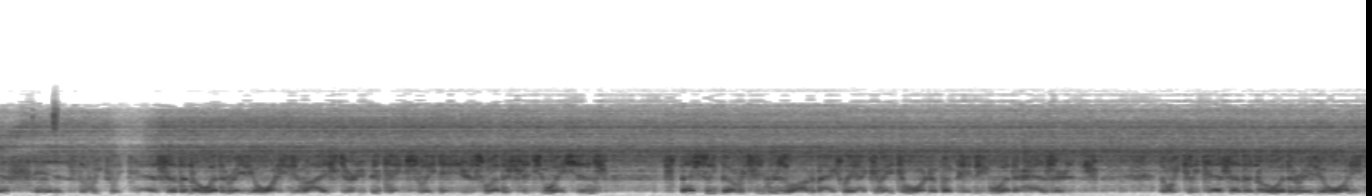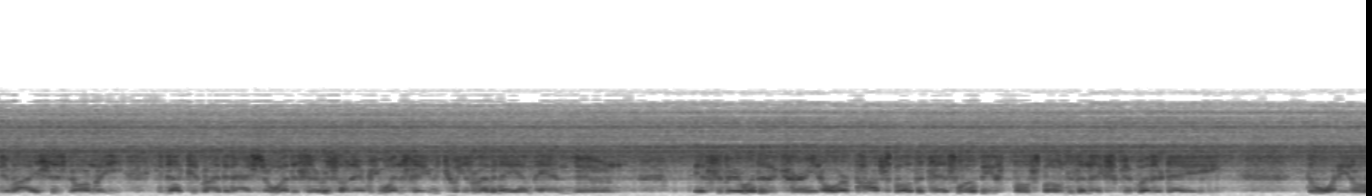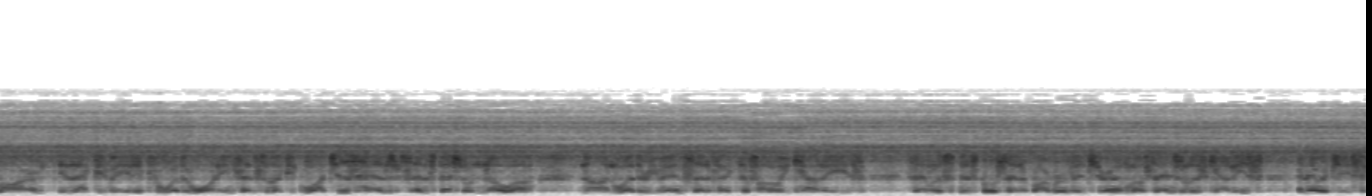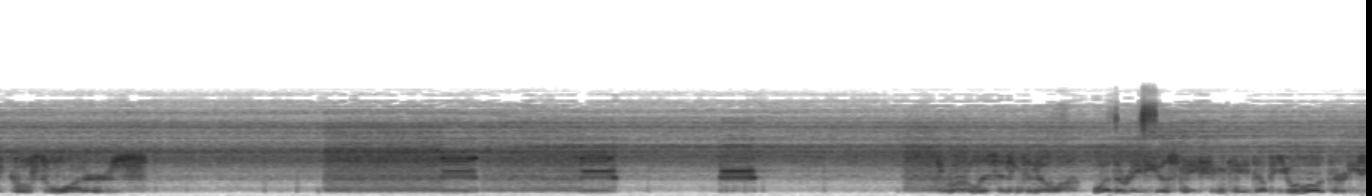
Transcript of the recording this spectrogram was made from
This is the weekly test of the NOAA weather radio warning device during potentially dangerous weather situations. Specially built receivers will automatically activate to warn of impending weather the weather radio warning device is normally conducted by the National Weather Service on every Wednesday between 11 a.m. and noon. If severe weather is occurring or possible, the test will be postponed to the next good weather day. The warning alarm is activated for weather warnings and selected watches, hazards, and special NOAA non-weather events that affect the following counties. San Luis Obispo, Santa Barbara, Ventura, and Los Angeles counties, listening to NOAA, weather radio station KWO 37.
